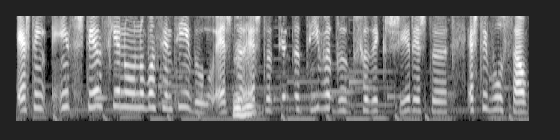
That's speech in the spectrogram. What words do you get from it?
esta insistência no, no bom sentido, esta, uhum. esta tentativa de, de, fazer crescer, esta, esta evolução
